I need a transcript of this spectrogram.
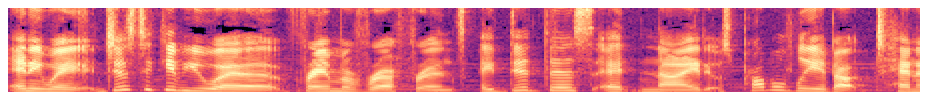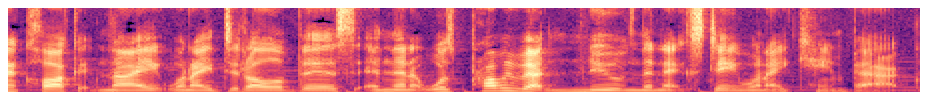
Anyway, just to give you a frame of reference, I did this at night. It was probably about 10 o'clock at night when I did all of this. And then it was probably about noon the next day when I came back.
